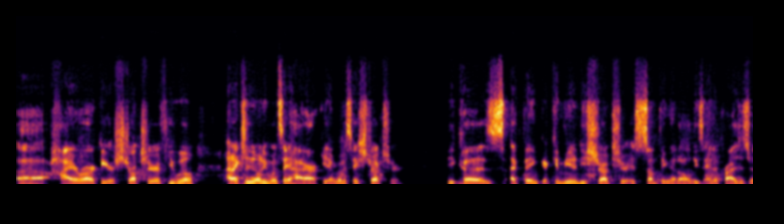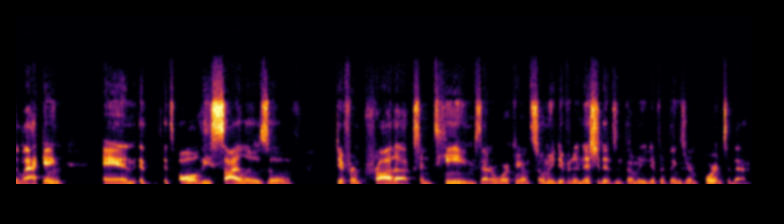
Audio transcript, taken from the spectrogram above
uh, hierarchy or structure, if you will. I actually don't even say hierarchy, I'm going to say structure because I think a community structure is something that all these enterprises are lacking. And it, it's all these silos of different products and teams that are working on so many different initiatives and so many different things are important to them.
